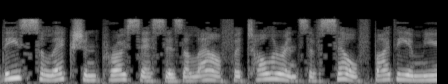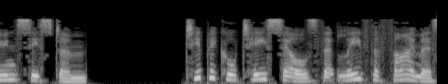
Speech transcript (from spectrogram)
These selection processes allow for tolerance of self by the immune system. Typical T cells that leave the thymus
